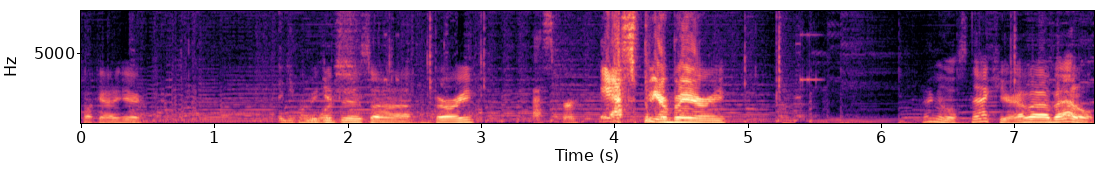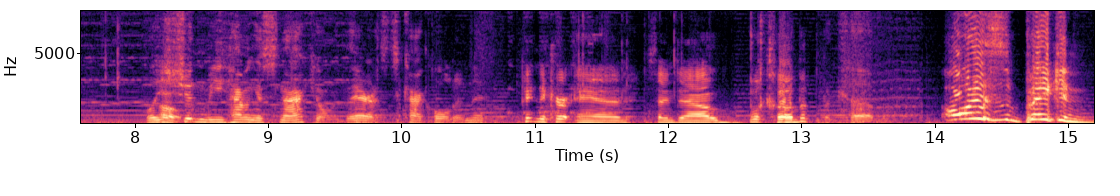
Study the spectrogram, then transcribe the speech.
Fuck out of here. And you Let me get this uh berry. Asper. Aspearberry. Having a little snack here. How about a battle? Well, you Oh. shouldn't be having a snack over there. It's kind of cold, isn't it? Picnicker and send out Bukub. The cub. Oh, this is a bacon,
